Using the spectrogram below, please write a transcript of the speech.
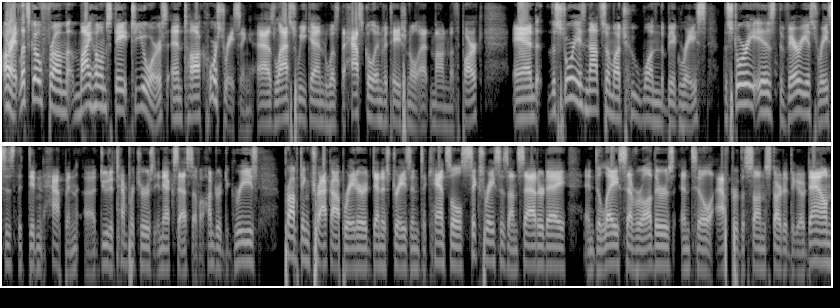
All right, let's go from my home state to yours and talk horse racing, as last weekend was the Haskell Invitational at Monmouth Park. And the story is not so much who won the big race. The story is the various races that didn't happen uh, due to temperatures in excess of 100 degrees, prompting track operator Dennis Drazin to cancel six races on Saturday and delay several others until after the sun started to go down,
